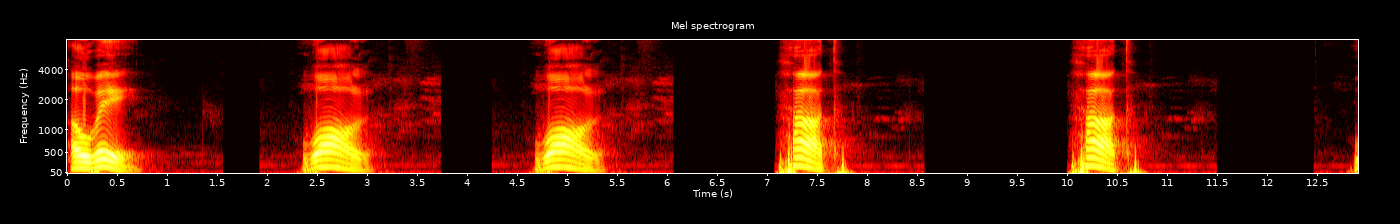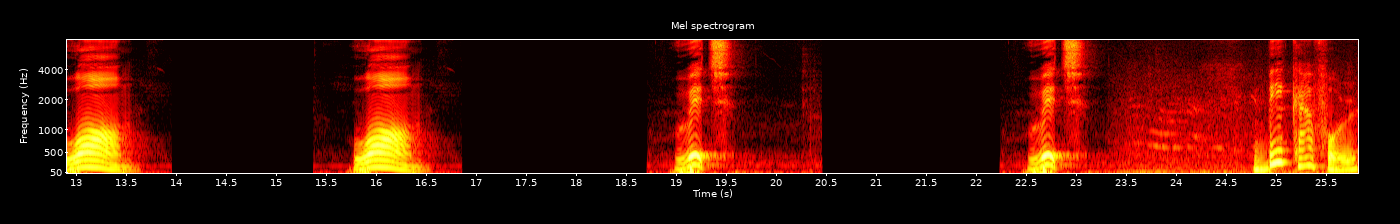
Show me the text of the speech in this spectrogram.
Away. Wall. Wall. Hearth Hearth Warm. Warm. Which? Which? Be careful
